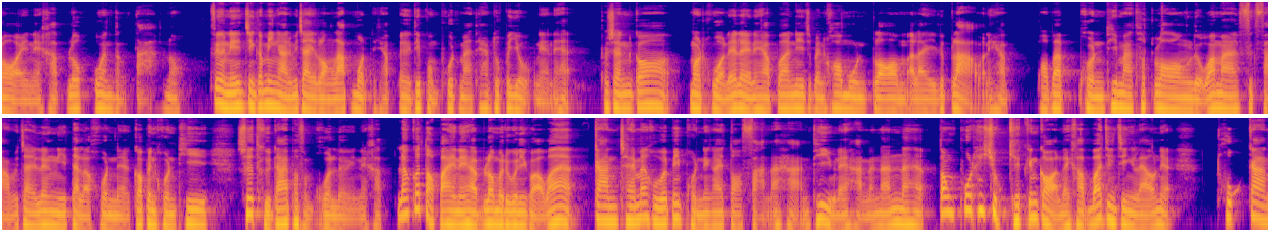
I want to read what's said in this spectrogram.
รอยนะครับโรคอ้วนต่างๆเนาะ ซึ่งอันนี้จริงๆก็มีงานวิจัยรองรับหมดนะครับเออที่ผมพูดมาแทบทุกประโยคเนี่ยนะฮะเพราะฉะนั้นก็หมดหัวได้เลยนะครับ ว่านี่จะเป็นข้อมูลปลอมอะไรหรือเปล่านะครับเพราะแบบคนที่มาทดลองหรือว่ามาศึกษาวิจัยเรื่องนี้แต่ละคนเนี่ยก็เป็นคนที่เชื่อถือได้พอสมควรเลยนะครับ แล้วก็ต่อไปนะครับเรามาดูดีกว่าว่า การใช้ไมโครเวฟมีผลยังไงต่อสารอาหารที่อยู่ในอาหารนั้นๆนะฮะต้องพูดให้ฉุกคิดกันก่อนนะครับว่าจริง ๆแล้วเนี่ย ทุกการ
